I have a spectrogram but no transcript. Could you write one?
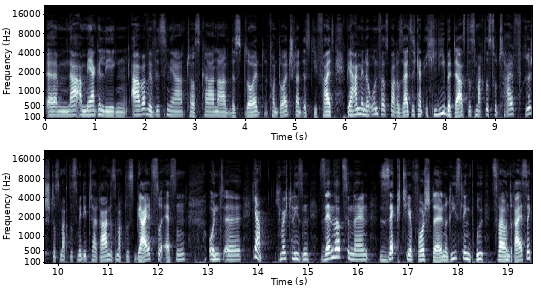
ähm, nah am Meer gelegen. Aber wir wissen ja, Toskana des Deut von Deutschland ist die Pfalz. Wir haben hier eine unfassbare Salzigkeit. Ich liebe das. Das macht es total frisch, das macht es mediterran, das macht es geil zu essen. Und äh, ja, ich möchte diesen sensationellen Sekt hier vorstellen, Riesling Brü 32.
